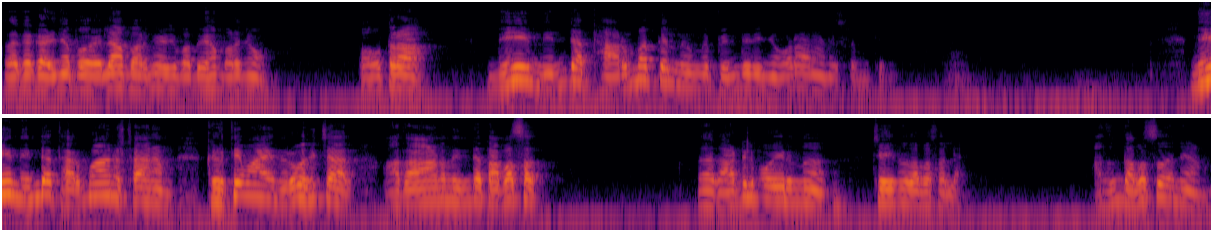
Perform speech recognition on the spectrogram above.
അതൊക്കെ കഴിഞ്ഞപ്പോൾ എല്ലാം പറഞ്ഞു കഴിച്ചപ്പോൾ അദ്ദേഹം പറഞ്ഞു പൗത്ര നീ നിന്റെ ധർമ്മത്തിൽ നിന്ന് പിന്തിരിഞ്ഞോടാനാണ് ശ്രമിക്കുന്നത്. നീ നിന്റെ ധർമാനുഷ്ഠാനം കൃത്യമായി നിർവഹിച്ചാൽ അതാണ് നിന്റെ തപസ്. കാട്ടിൽ പോയിരുന്ന് ചെയ്യുന്ന തപസ്സല്ല. അതും തപസ് തന്നെയാണ്.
